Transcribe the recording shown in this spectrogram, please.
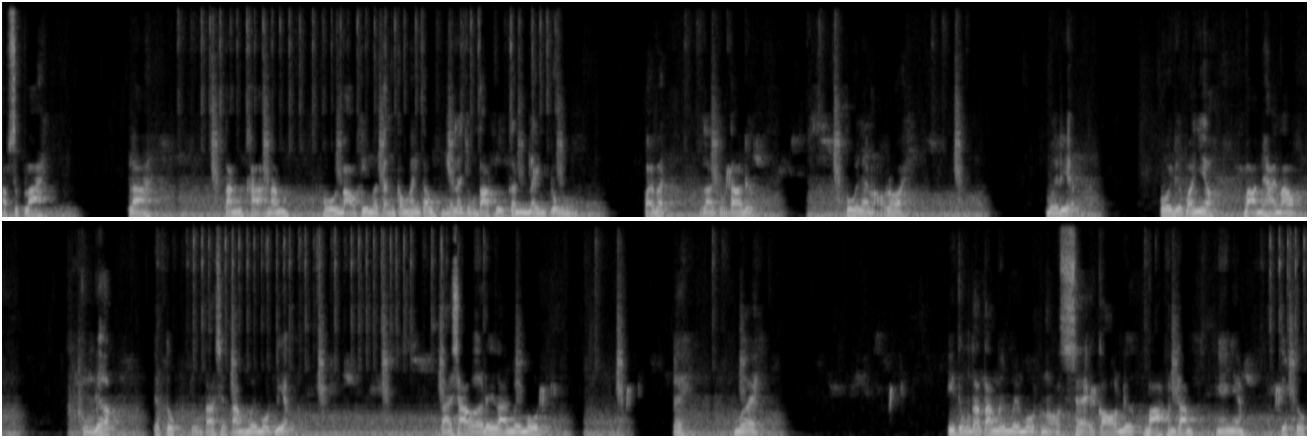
up supply là tăng khả năng hồi máu khi mà tấn công thành công. Nghĩa là chúng ta cứ cần đánh trúng quái vật là chúng ta được hồi lại máu rồi. 10 điểm. Hồi được bao nhiêu? 32 máu. Cũng được. Tiếp tục, chúng ta sẽ tăng 11 điểm. Tại sao ở đây là 11 đây 10 khi chúng ta tăng lên 11 nó sẽ có được 3 phần trăm. Nha nhé. Tiếp tục.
